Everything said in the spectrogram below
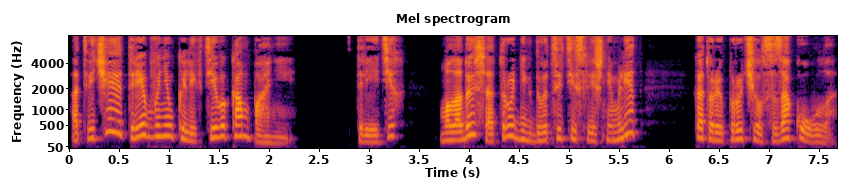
отвечают требованиям коллектива компании. В-третьих, молодой сотрудник 20 с лишним лет, который поручился за Коула,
